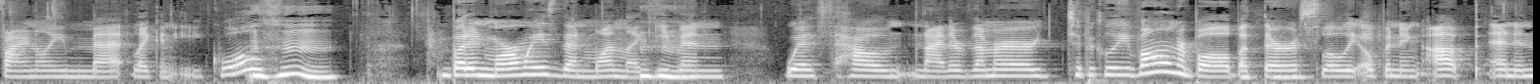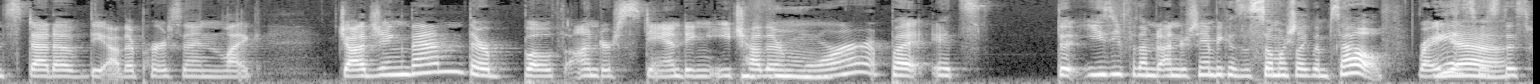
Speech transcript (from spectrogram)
finally met like an equal. Mm-hmm. But in more ways than one, like mm-hmm. even with how neither of them are typically vulnerable, but they're mm-hmm. slowly opening up and instead of the other person like judging them, they're both understanding each other mm-hmm. more, but it's the easy for them to understand because it's so much like themselves, right? It's Yeah. just this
